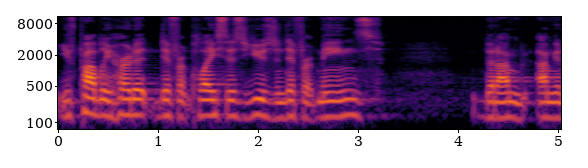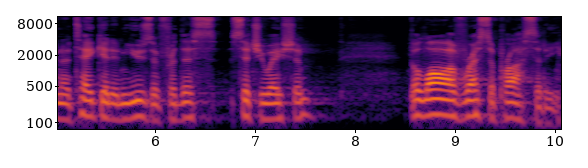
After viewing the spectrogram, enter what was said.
you've probably heard it different places, used in different means, but I'm, I'm going to take it and use it for this situation. The law of reciprocity.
